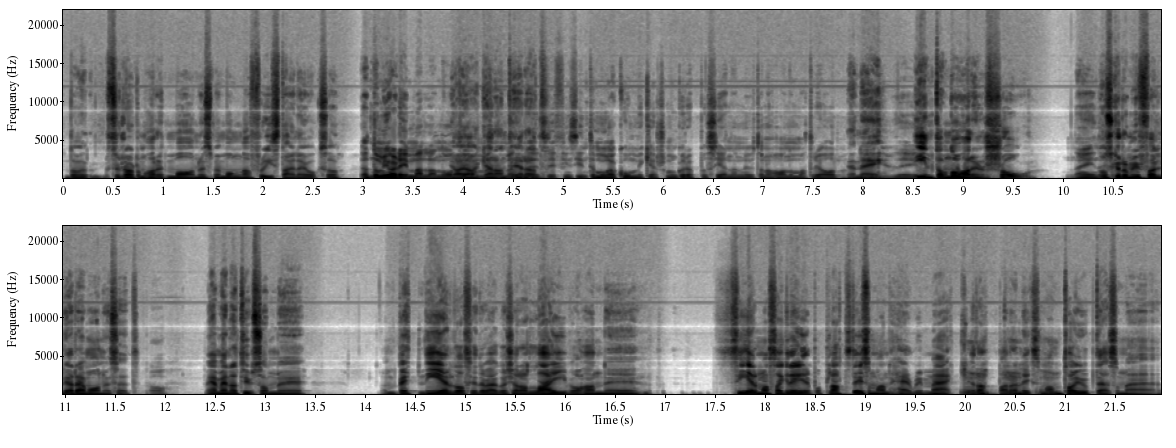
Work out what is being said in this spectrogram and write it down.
De, såklart de har ett manus, men många freestylar ju också. Ja, de gör det emellanåt Ja, ja, men- garanterat. Men det, det finns inte många komiker som går upp på scenen utan att ha något material. Ja, nej, Det, det är, inte om de har en show. nej, Då nej. ska de ju följa det här manuset. Ja. Men jag menar typ som eh, om Bettner då ska iväg och köra live och han eh, ser massa grejer på plats. Det är som han Harry Mack, rapparen liksom. Han tar ju upp det som är, händer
